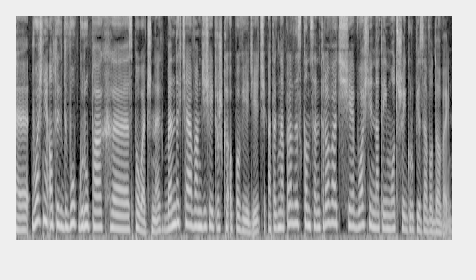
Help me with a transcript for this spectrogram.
E, właśnie o tych dwóch grupach e, społecznych będę chciała Wam dzisiaj troszkę opowiedzieć, a tak naprawdę skoncentrować się właśnie na tej młodszej grupie zawodowej.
